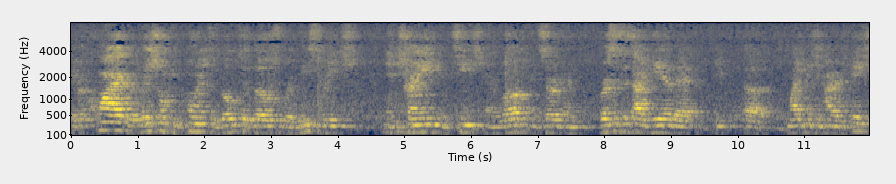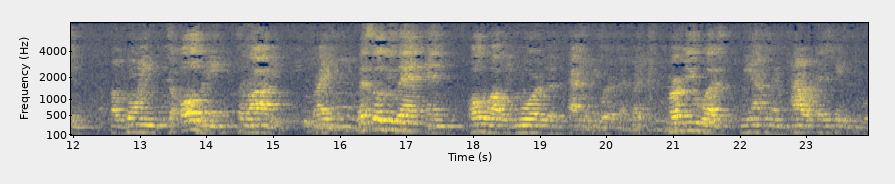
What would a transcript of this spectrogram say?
It required a relational component to go to those who were least reached and train and teach and love and serve them versus this idea that you, uh, Mike higher education of going to Albany to lobby, right? Let's go do that and all the while ignore the actual people that are right? Her view was we have to empower, educate people.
